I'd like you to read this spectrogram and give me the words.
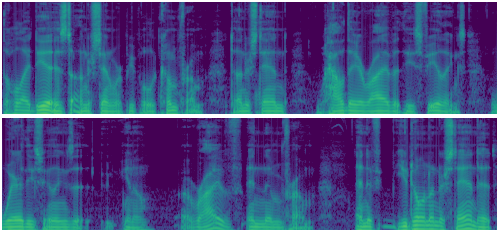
The whole idea is to understand where people come from, to understand how they arrive at these feelings, where these feelings, uh, you know, arrive in them from. And if you don't understand it,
